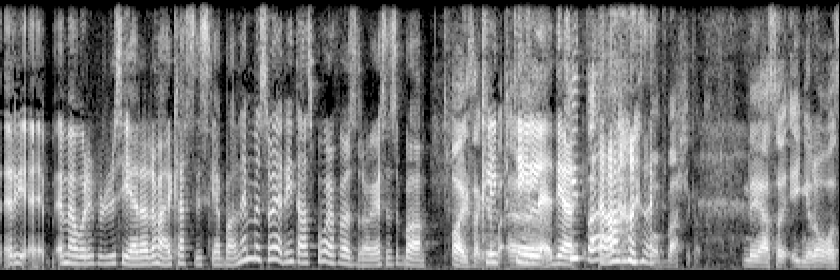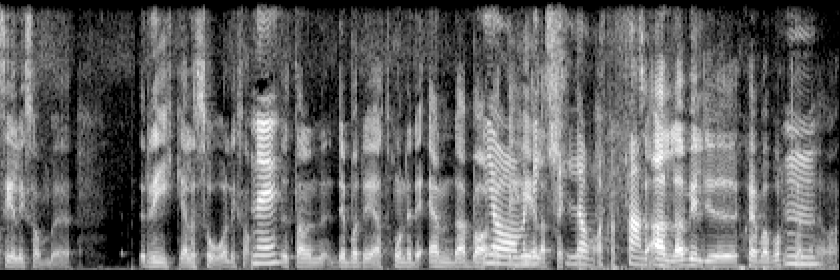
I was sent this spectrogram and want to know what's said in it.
Är med och reproducera de här klassiska bara, nej men så är det inte alls på våra födelsedagar. Sen så bara, Ja exakt. Klipp bara, till eh, det- Titta! Ja, Ja, exakt. Nej alltså ingen av oss är liksom eh, rik eller så liksom. Nej. Utan det är bara det att hon är det enda barnet ja i men det hela är släkten. klart, vad fan. Så alla vill ju skämma bort Mm. henne. va?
